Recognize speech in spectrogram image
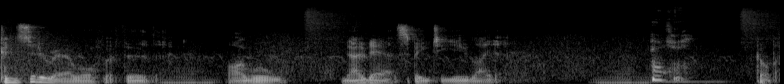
Consider our offer further. I will no doubt speak to you later. okay. Goodbye.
